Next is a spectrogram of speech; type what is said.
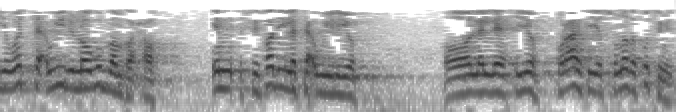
iyo wata'wiili loogu bambaxo in sifadii la ta'wiiliyo oo la leexiyo qur'aanka iyo sunnada ku timid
